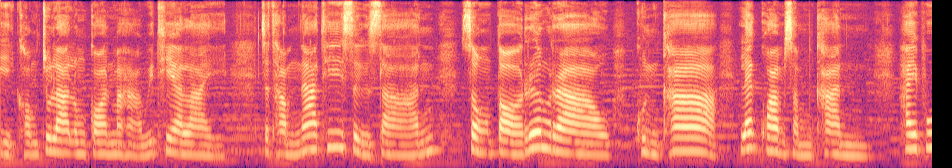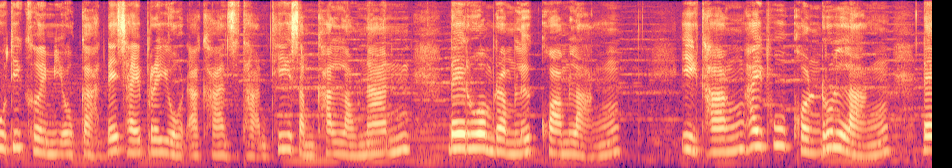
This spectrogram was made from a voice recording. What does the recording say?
ดีตของจุฬาลงกรณ์มหาวิทยาลัย จะทำหน้าที่สื่อสาร ส่งต่อเรื่องราว คุณค่า และความสำคัญ ให้ผู้ที่เคยมีโอกาสได้ใช้ประโยชน์อาคารสถานที่สำคัญเหล่านั้น ได้ร่วมรำลึกความหลัง อีกทั้งให้ผู้คนรุ่นหลัง ได้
